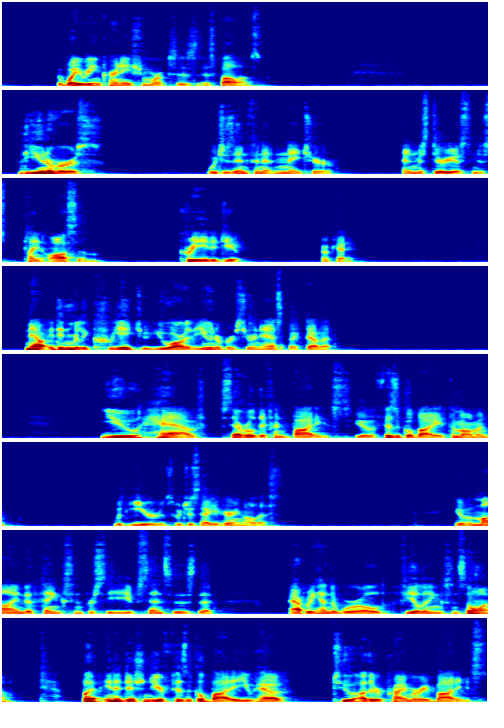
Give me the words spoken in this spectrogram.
the way reincarnation works is as follows The universe, which is infinite in nature and mysterious and just plain awesome, created you. Okay. Now, it didn't really create you. You are the universe, you're an aspect of it. You have several different bodies. You have a physical body at the moment with ears, which is how you're hearing all this. You have a mind that thinks and perceives, senses that apprehend the world, feelings, and so on. But in addition to your physical body, you have two other primary bodies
